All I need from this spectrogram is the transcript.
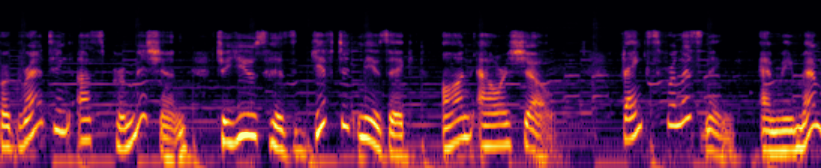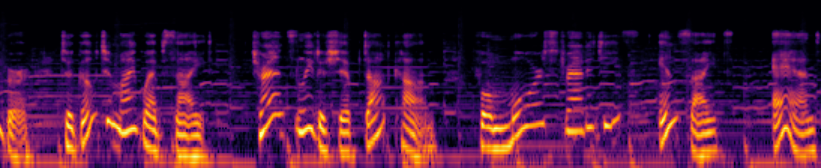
for granting us permission to use his gifted music on our show. Thanks for listening, and remember to go to my website, transleadership.com, for more strategies, insights, and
